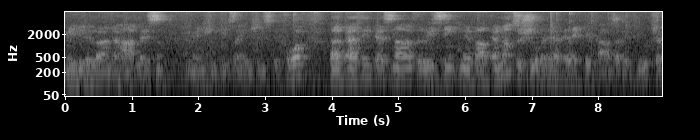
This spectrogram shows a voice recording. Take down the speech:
Maybe they learned a hard lesson. Mentioned diesel engines before. But I think there's now the rethinking about, I'm not so sure whether electric cars are the future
